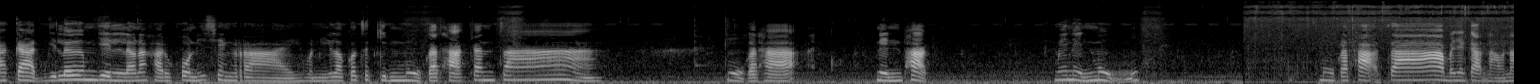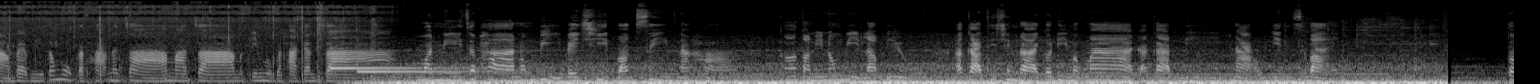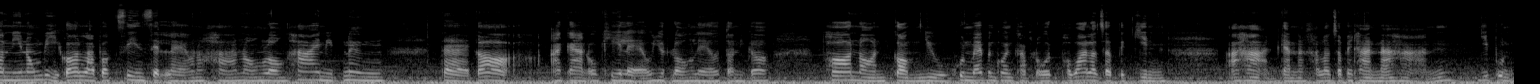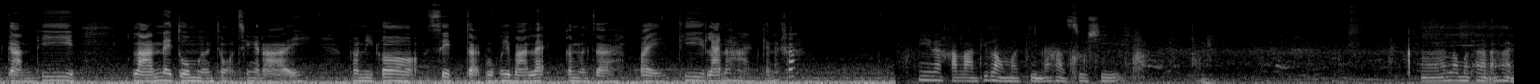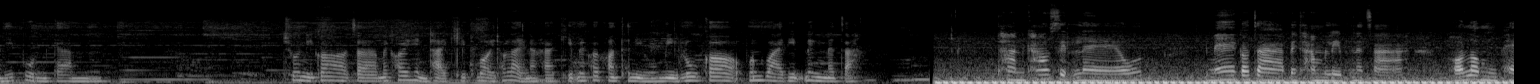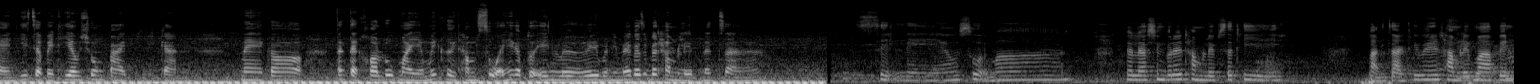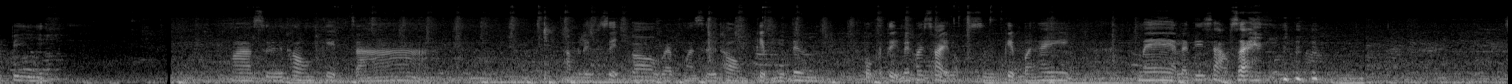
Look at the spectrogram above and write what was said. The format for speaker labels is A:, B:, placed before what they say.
A: อากาศเริ่มเย็นแล้วนะคะ ทุกคนที่เชียงราย วันนี้เราก็จะกินหมูกระทะกันจ้า หมูกระทะ เน้นผัก ไม่เน้นหมู หมูกระทะจ้า บรรยากาศหนาวๆแบบนี้ต้องหมูกระทะนะจ๊ะมาจ้ามากินหมูกระทะกันจ้า วันนี้จะพาน้องบีไปฉีดวัคซีนนะคะ ก็ตอนนี้น้องบีหลับอยู่ อากาศที่เชียงรายก็ดีมากๆ อากาศดีหนาวเย็นสบาย ตอนนี้น้องบีก็รับวัคซีนเสร็จแล้วนะคะ น้องร้องไห้นิดนึง แต่ก็อาการโอเคแล้ว หยุดร้องแล้ว ตอนนี้ก็พ่อนอนกล่อมอยู่คุณแม่เป็นคนขับรถ เพราะว่าเราจะไปกินอาหารกันนะคะ เราจะไปทานอาหารญี่ปุ่นกันที่ร้านในตัวเมืองจังหวัดเชียงราย ตอนนี้ก็เสร็จจากโรงพยาบาลและกำลังจะไปที่ร้านอาหารกันนะคะ นี่นะคะ ร้านที่เรามากินอาหารซูชิ เรามาทานอาหารญี่ปุ่นกัน ช่วงนี้ก็จะไม่ค่อยเห็นถ่ายคลิปบ่อยเท่าไหร่นะคะ คลิปไม่ค่อยคอนติเนียมีลูกก็วุ่นวายนิดนึงนะจ๊ะ ทานข้าวเสร็จแล้ว แม่ก็จะไปทำเล็บนะจ๊ะ เพราะเรามีแผนที่จะไปเที่ยวช่วงปลายปีกัน แม่ก็ตั้งแต่คลอดลูกมายังไม่เคยทำสวยให้กับตัวเองเลย วันนี้แม่ก็จะไปทำเล็บนะจ๊ะ เสร็จแล้วสวยมาก แล้วแล้วฉันก็ได้ทำเล็บสักที หลังจากที่ไม่ได้ทำเล็บมาเป็นปี มาซื้อทองเก็บจ้าทำเล็บเสร็จก็แวบมาซื้อทองเก็บนิดนึง ปกติไม่ค่อยใส่หรอกซื้อเก็บไว้ให้แม่และพี่สาวใส่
